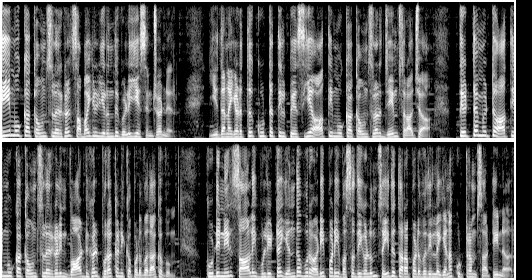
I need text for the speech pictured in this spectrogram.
திமுக கவுன்சிலர்கள் சபையில் இருந்து வெளியே சென்றனர். இதனையடுத்து கூட்டத்தில் பேசிய அதிமுக கவுன்சிலர் ஜேம்ஸ் ராஜா திட்டமிட்டு அதிமுக கவுன்சிலர்களின் வார்டுகள் புறக்கணிக்கப்படுவதாகவும் குடிநீர் சாலை உள்ளிட்ட எந்தவொரு அடிப்படை வசதிகளும் செய்து தரப்படுவதில்லை என குற்றம் சாட்டினார்.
